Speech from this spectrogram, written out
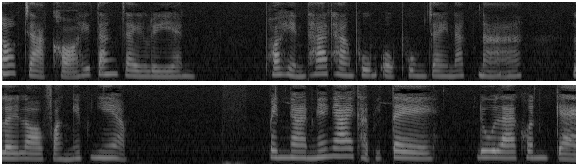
นอกจากขอให้ตั้งใจเรียน พอเห็นท่าทางภูมิอกภูมิใจนักหนา เลยรอฟังเงียบๆ เป็นงานง่ายๆ ค่ะพี่เต ดูแลคนแก่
